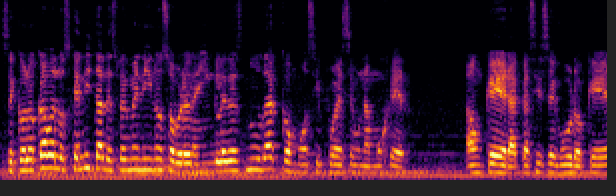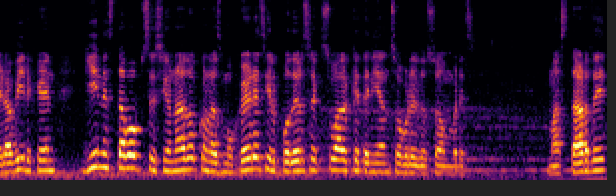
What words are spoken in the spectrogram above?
se colocaba los genitales femeninos sobre la ingle desnuda como si fuese una mujer. Aunque era casi seguro que era virgen, Gin estaba obsesionado con las mujeres y el poder sexual que tenían sobre los hombres. Más tarde,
